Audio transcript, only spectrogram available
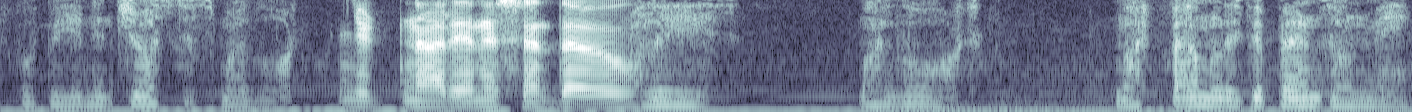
It will be an injustice, my lord. you're not innocent, though. Please, my lord. My family depends on me.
